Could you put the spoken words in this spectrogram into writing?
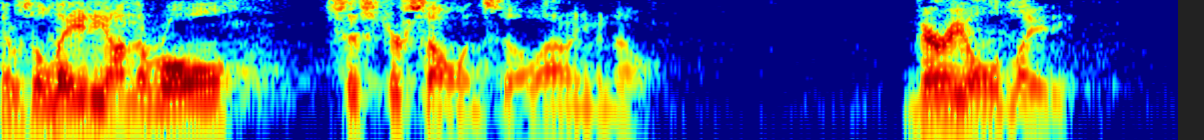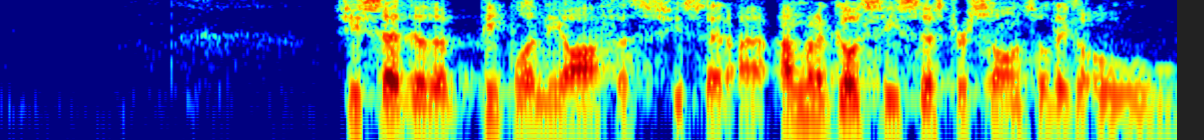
was a lady on the roll, Sister so and so, I don't even know. Very old lady. She said to the people in the office, she said, I'm going to go see Sister so and so. They go, oh.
